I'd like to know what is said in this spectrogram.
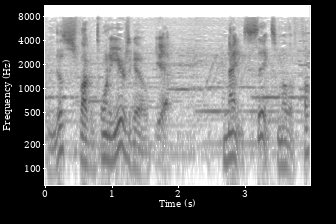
I mean, this is fucking 20 years ago. yeah. 96, motherfucker.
